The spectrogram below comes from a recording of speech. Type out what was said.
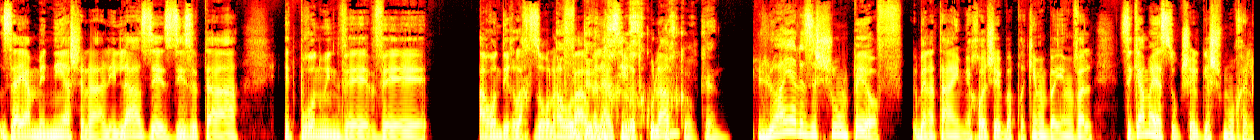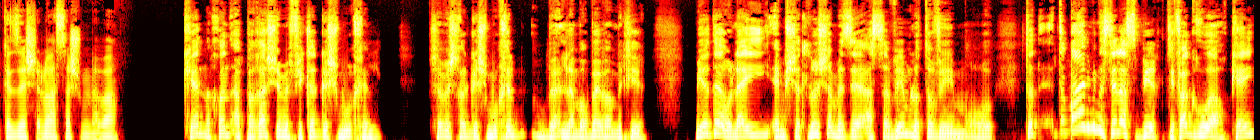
זה היה מניע של העלילה זה הזיז את, ה, את ברונווין ו- וארונדיר לחזור לכפר ולהזהיר את כולם לחקור, כן. לא היה לזה שום פי אוף בינתיים יכול להיות שבפרקים הבאים אבל זה גם היה סוג של גשמוכל כזה שלא עשה שום דבר. כן נכון הפרה שמפיקה גשמוכל. עכשיו יש לך גשמוכל למרבה במחיר. מי יודע אולי הם שתלו שם איזה עשבים לא טובים או אתה יודע, מה אני מנסה להסביר כתיבה גרועה אוקיי.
